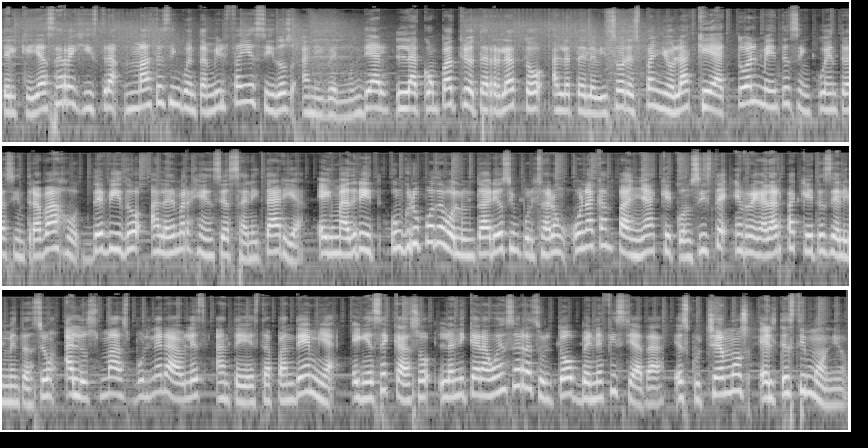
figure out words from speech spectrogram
del que ya se registra más de 50.000 fallecidos a nivel mundial. La compatriota relató a la televisora española que actualmente se encuentra sin trabajo debido a la emergencia sanitaria. En Madrid, un grupo de voluntarios impulsaron una campaña que consiste en regalar paquetes de alimentación a los más vulnerables ante esta pandemia. En ese caso, la nicaragüense resultó beneficiada. Escuchemos el testimonio.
